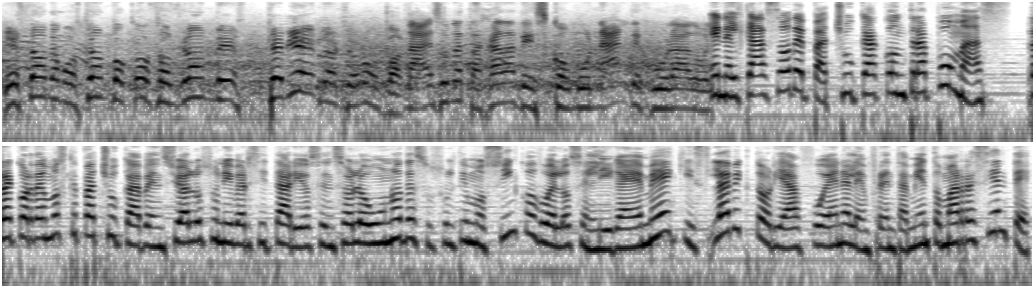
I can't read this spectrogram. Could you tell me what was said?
que está demostrando cosas grandes. Que bien reaccionó. Ah, es una tajada descomunal de Jurado. En el caso de Pachuca contra Pumas, recordemos que Pachuca venció a los universitarios en solo uno de sus últimos cinco duelos en Liga MX. La victoria fue en el enfrentamiento más reciente,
